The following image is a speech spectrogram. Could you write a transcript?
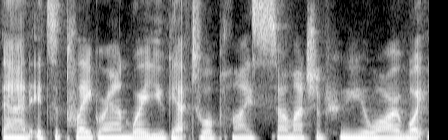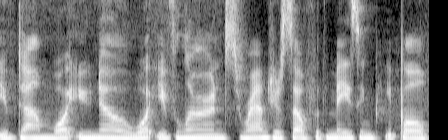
That it's a playground where you get to apply so much of who you are, what you've done, what you know, what you've learned, surround yourself with amazing people.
